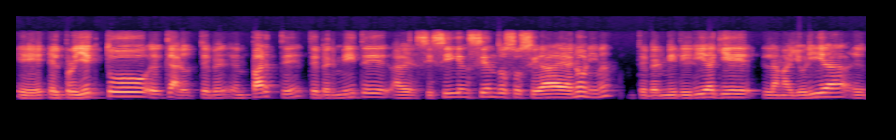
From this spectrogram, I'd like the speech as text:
Eh, el proyecto, eh, claro, en parte te permite, a ver, si siguen siendo sociedades anónimas, te permitiría que la mayoría eh,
